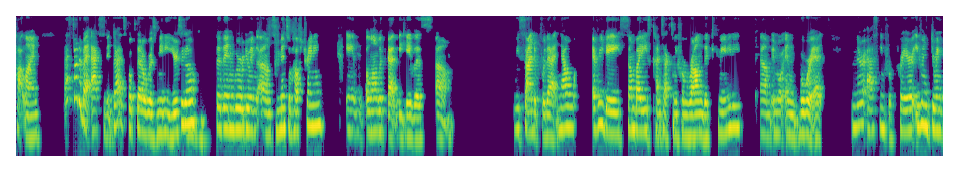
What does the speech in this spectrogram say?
hotline. That started by accident. God spoke that over us many years ago. Mhm. But then we were doing um, some mental health training. And along with that, they gave us, um, we signed up for that. Now, every day, somebody's contacting me from around the community um, and, where, and where we're at. And they're asking for prayer. Even during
